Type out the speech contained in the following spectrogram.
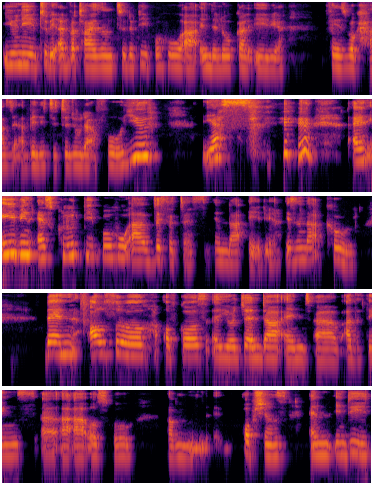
You need to be advertising to the people who are in the local area. Facebook has the ability to do that for you. Yes. and even exclude people who are visitors in that area. Isn't that cool? Then also, of course, uh, your gender and uh, other things uh, are also um, options. And indeed,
